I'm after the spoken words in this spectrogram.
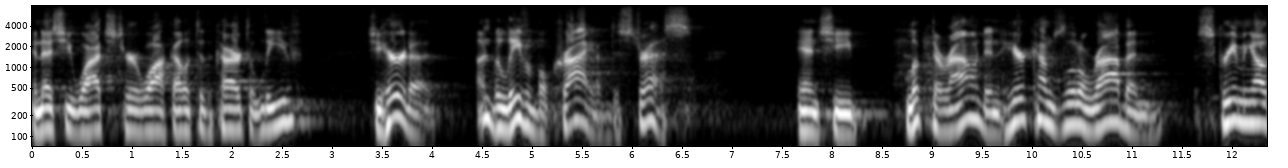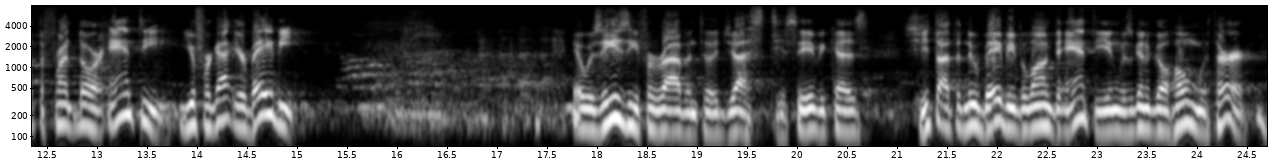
and as she watched her walk out to the car to leave, she heard an unbelievable cry of distress. And she looked around, and here comes little Robin screaming out the front door Auntie, you forgot your baby. It was easy for Robin to adjust, you see, because she thought the new baby belonged to Auntie and was going to go home with her.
